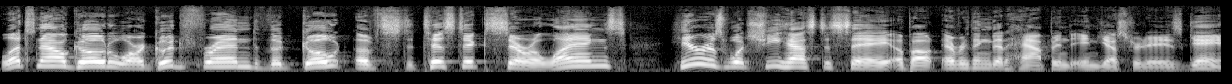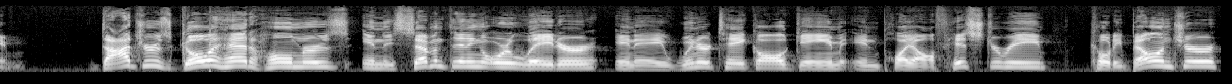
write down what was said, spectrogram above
Let's now go to our good friend, the GOAT of statistics, Sarah Langs. Here is what she has to say about everything that happened in yesterday's game. Dodgers go ahead homers in the seventh inning or later in a winner take all game in playoff history. Cody Bellinger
